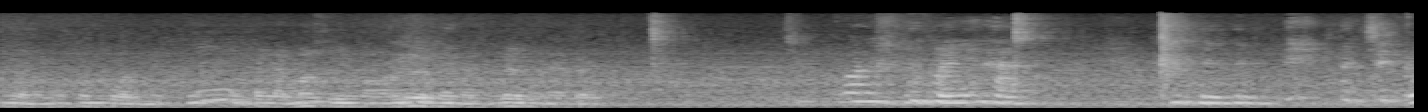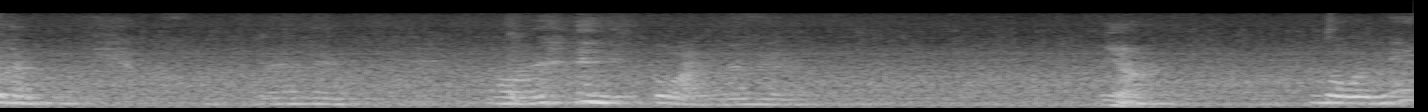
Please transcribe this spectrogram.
เหมือนคนปวดเนี่ย ขนาดเมื่อคืนนอนเลิกขนาดเลิกขนาดแบบวันไหมนะจะก่อนนั่นเลยโอ้ยนี่ก่อนนั่นเลยเนี่ยโดนแน่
